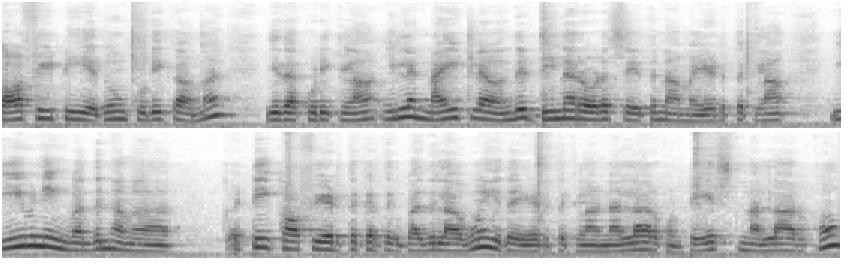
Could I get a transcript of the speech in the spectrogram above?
காஃபி டீ எதுவும் குடிக்காம இதை குடிக்கலாம். இல்லை நைட்டில் வந்து டின்னரோட சேர்த்து நம்ம எடுத்துக்கலாம். ஈவினிங் வந்து நம்ம டீ காஃபி எடுத்துக்கிறதுக்கு பதிலாகவும் இதை எடுத்துக்கலாம். நல்லாயிருக்கும். டேஸ்ட் நல்லா இருக்கும்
